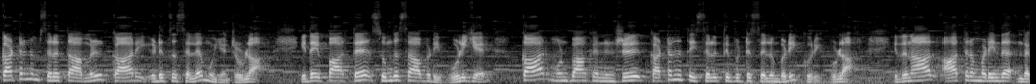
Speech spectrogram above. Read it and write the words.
கட்டணம் செலுத்தாமல் காரை எடுத்து செல்ல முயன்றுள்ளார். இதை பார்த்த சுங்கசாவடி ஊழியர் கார் முன்பாக நின்று கட்டணத்தை செலுத்திவிட்டு செல்லும்படி கூறியுள்ளார். இதனால் ஆத்திரமடைந்த அந்த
